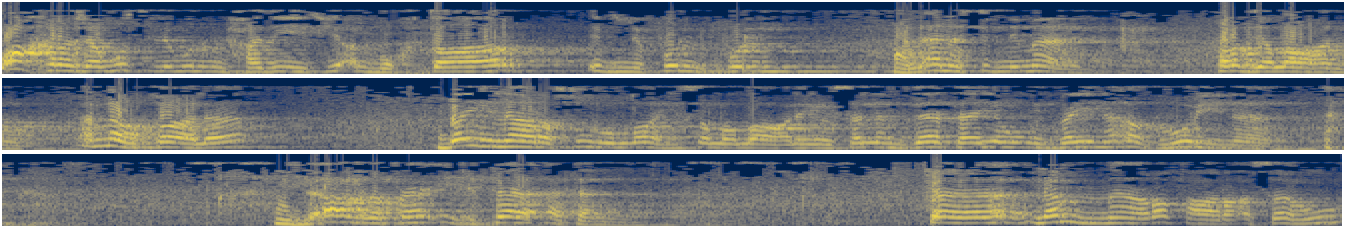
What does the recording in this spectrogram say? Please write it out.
وأخرج مسلم من حديث المختار ابن فلفل عن أنس بن مالك رضي الله عنه أنه قال بين رسول الله صلى الله عليه وسلم ذات يوم بين أظهرنا. إذ أغفى إغفاءة. فلما رفع رأسه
